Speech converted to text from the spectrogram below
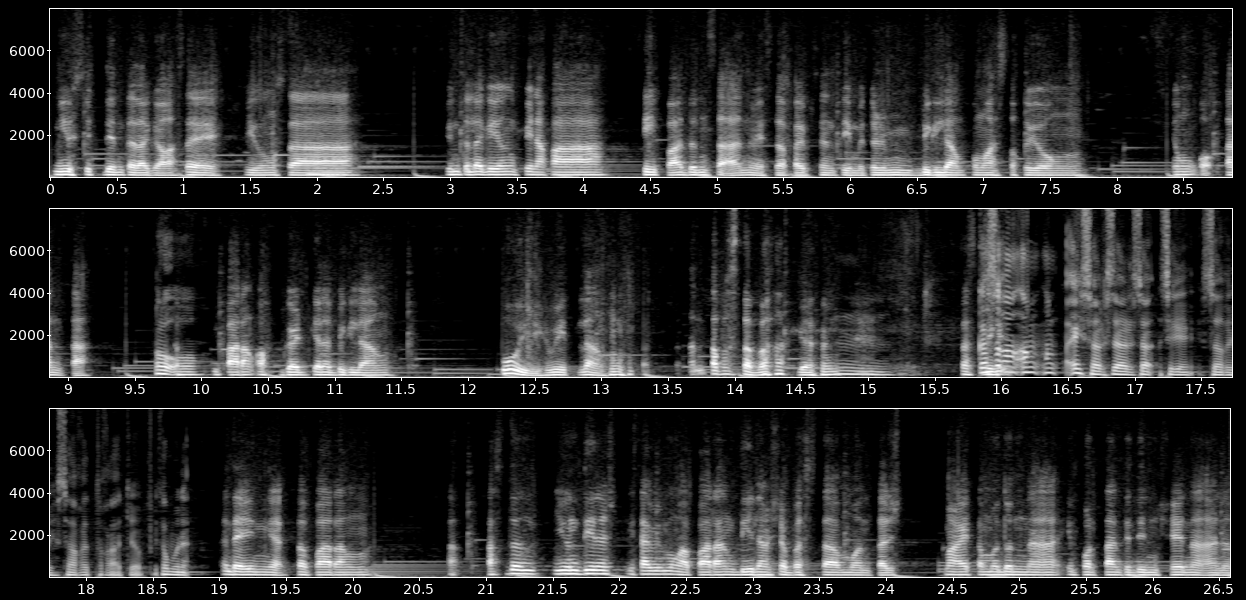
music din talaga kasi yung sa, yun talaga yung pinaka sipa dun sa ano eh, sa 5 cm, biglang pumasok yung, yung kanta. oo. Parang off guard ka na biglang, uy, wait lang. Ang tapos na ba? Ganun. Mm. Tapos Kaso bigla- ang, ang, ang ay sorry, sorry, sorry, sige, sorry, sorry to cut you off. Ikaw muna. And then, yun nga, so parang, ah, as doon, yung di na, sabi mo nga, parang di lang siya basta montage. Makita mo doon na importante din siya na ano,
